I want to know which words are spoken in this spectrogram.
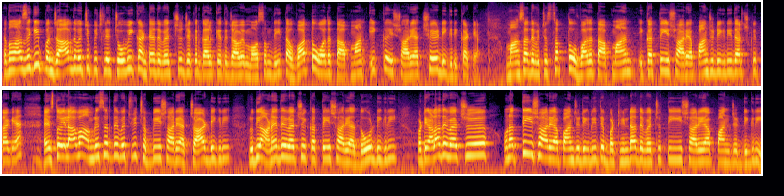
ਤਾਂ ਤੁਹਾਨੂੰ ਦੱਸਦੇ ਕਿ ਪੰਜਾਬ ਦੇ ਵਿੱਚ ਪਿਛਲੇ 24 ਘੰਟਿਆਂ ਦੇ ਵਿੱਚ ਜੇਕਰ ਗੱਲ ਕੀਤੀ ਜਾਵੇ ਮੌਸਮ ਦੀ ਤਾਂ ਵੱਧ ਤੋਂ ਵੱਧ ਤਾਪਮਾਨ 1.6 ਡਿਗਰੀ ਘਟਿਆ। ਮਾਨਸਾ ਦੇ ਵਿੱਚ ਸਭ ਤੋਂ ਵੱਧ ਤਾਪਮਾਨ 31.5 ਡਿਗਰੀ ਦਰਜ ਕੀਤਾ ਗਿਆ ਇਸ ਤੋਂ ਇਲਾਵਾ ਅੰਮ੍ਰਿਤਸਰ ਦੇ ਵਿੱਚ ਵੀ 26.4 ਡਿਗਰੀ, ਲੁਧਿਆਣੇ ਦੇ ਵਿੱਚ 31.2 ਡਿਗਰੀ, ਪਟਿਆਲਾ ਦੇ ਵਿੱਚ 29.5 ਡਿਗਰੀ ਤੇ ਬਠਿੰਡਾ ਦੇ ਵਿੱਚ 30.5 ਡਿਗਰੀ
